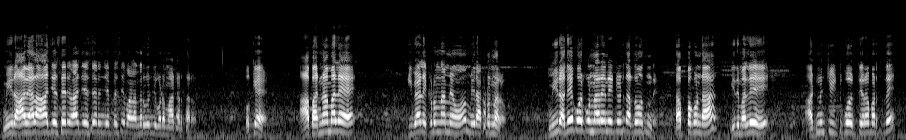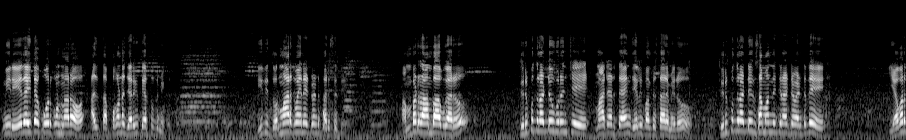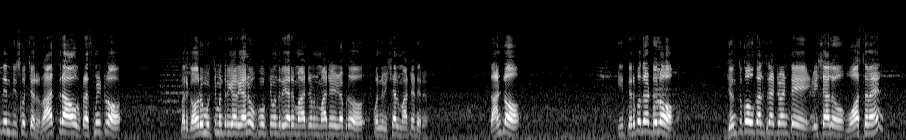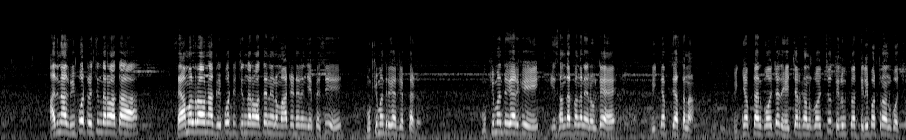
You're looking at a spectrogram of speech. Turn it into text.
మీరు ఆ వేళ అలా చేశారు ఇలా చేశారని చెప్పేసి వాళ్ళందరి గురించి కూడా మాట్లాడతారు. ఓకే. ఆ పరిణామాలే ఈవేళ ఇక్కడున్నాం మేము మీరు అక్కడున్నారు. మీరు అదే కోరుకుంటున్నారనేటువంటిది అర్థమవుతుంది. తప్పకుండా ఇది మళ్ళీ అటు నుంచి ఇటుకో తీరబడుతుంది. తిరగబడుతుంది మీరు ఏదైతే కోరుకుంటున్నారో అది తప్పకుండా జరిగి తీరుతుంది మీకు. ఇది దుర్మార్గమైనటువంటి పరిస్థితి. అంబటి రాంబాబు గారు తిరుపతి లడ్డు గురించి మాట్లాడితే ఆయన జైలుకి పంపిస్తారా మీరు? తిరుపతి లడ్డూకి సంబంధించినటువంటిది ఎవరు దీన్ని తీసుకొచ్చారు? రాత్రి ఆ ఒక ప్రెస్ మీట్లో మరి గౌరవ ముఖ్యమంత్రి గారు కానీ ఉప ముఖ్యమంత్రి గారు మాట్లా మాట్లాడేటప్పుడు కొన్ని విషయాలు మాట్లాడారు. దాంట్లో ఈ తిరుపతి లడ్డూలో జంతుకోవు కలిసినటువంటి విషయాలు వాస్తవమే. అది నాకు రిపోర్ట్ వచ్చిన తర్వాత శ్యామలరావు నాకు రిపోర్ట్ ఇచ్చిన తర్వాతే నేను మాట్లాడానని చెప్పేసి ముఖ్యమంత్రి గారు చెప్తాడు. ముఖ్యమంత్రి గారికి ఈ సందర్భంగా నేను ఒకటే విజ్ఞప్తి చేస్తున్నా. విజ్ఞప్తి అనుకోవచ్చు అది హెచ్చరిక అనుకోవచ్చు తెలుగు తెలియపరుతున్నాను అనుకోవచ్చు.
